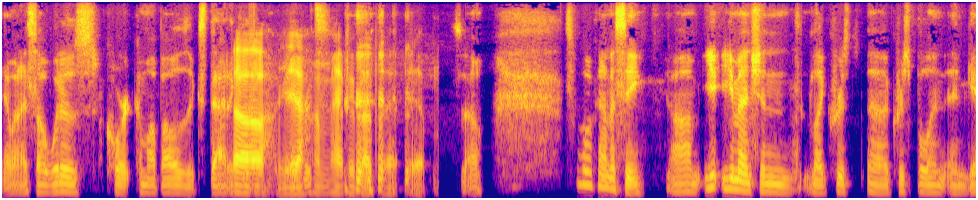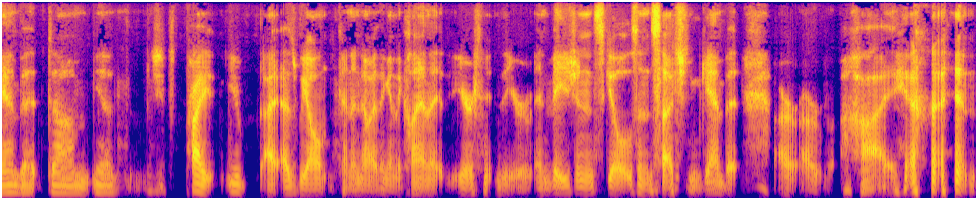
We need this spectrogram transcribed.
And when I saw Widow's Court come up, I was ecstatic. Oh It was one of my yeah, favorites. I'm happy about that. Yep. So, so we'll kind of see. Um, you, you mentioned like Chris, uh, Crucible and, and Gambit. Um, you know, probably you as we all kind of know, I think in the clan that your your invasion skills and such and Gambit are, are high and,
